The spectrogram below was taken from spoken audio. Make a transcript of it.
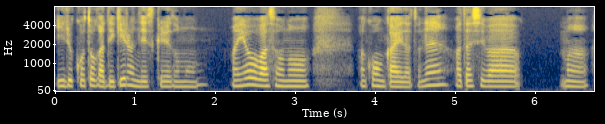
いることができるんですけれども、まあ、要はその、まあ、今回だとね、私は、まあ、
